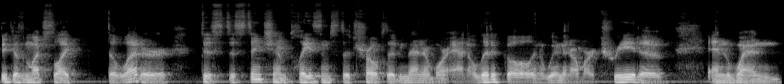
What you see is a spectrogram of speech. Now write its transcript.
because, much like the letter, this distinction plays into the trope that men are more analytical and women are more creative. And when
